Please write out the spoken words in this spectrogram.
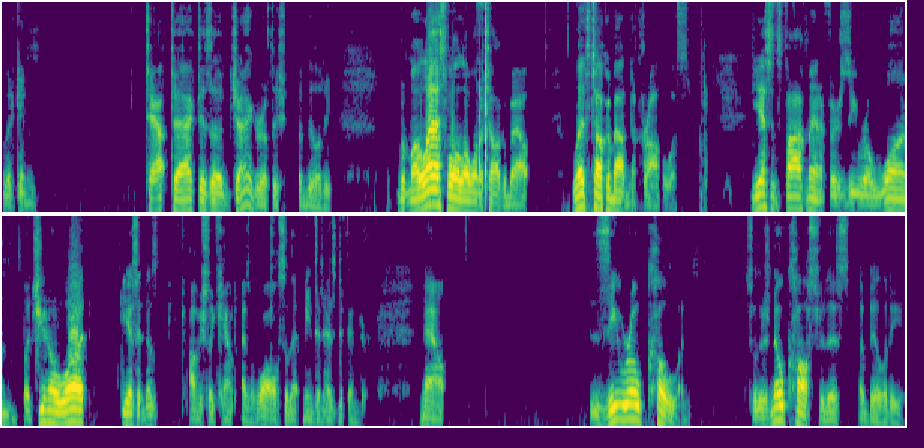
that can tap to act as a giant growth ability. But my last wall I want to talk about Let's talk about Necropolis. Yes, it's five mana for zero one, but you know what? Yes, it does obviously count as a wall, so that means it has defender. Now, zero colon. So there's no cost for this ability.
